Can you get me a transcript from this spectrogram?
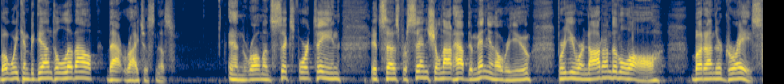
but we can begin to live out that righteousness in Romans 6:14 it says for sin shall not have dominion over you for you are not under the law but under grace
